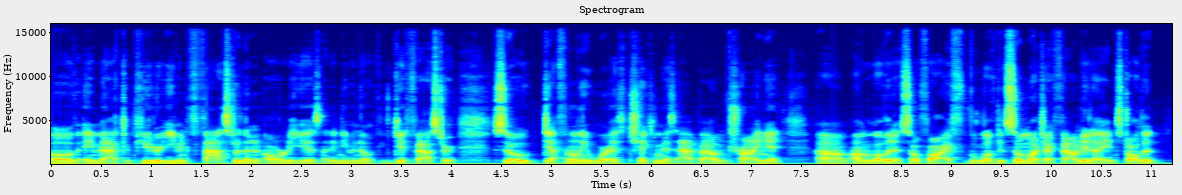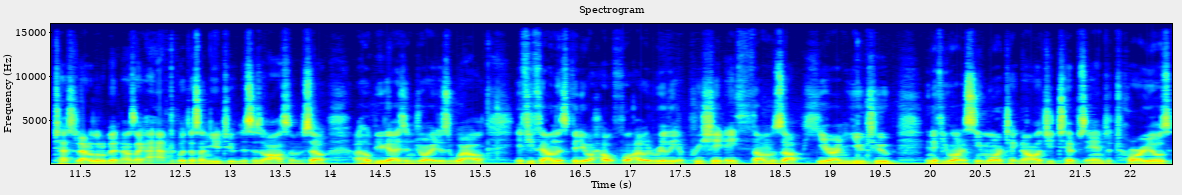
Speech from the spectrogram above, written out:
of a Mac computer even faster than it already is. I didn't even know it could get faster. So definitely worth checking this app out and trying it. Um, I'm loving it so far. I loved it so much. I found it, I installed it, tested it out a little bit, and I was like, I have to put this on YouTube. This is awesome. So I hope you guys enjoyed as well. If you found this video helpful, I would really appreciate a thumbs up here on YouTube. And if you want to see more technology tips and tutorials,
